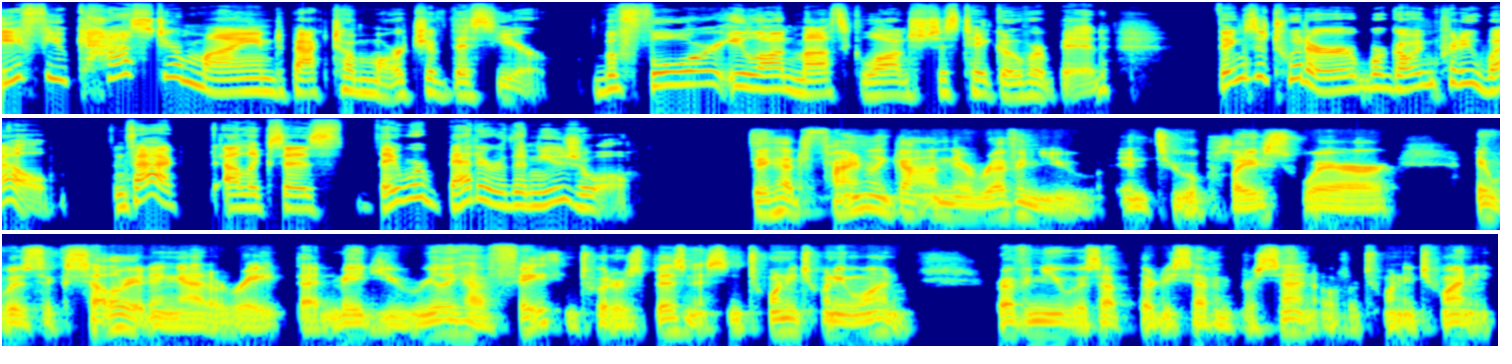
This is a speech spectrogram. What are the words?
If you cast your mind back to March of this year, before Elon Musk launched his takeover bid, things at Twitter were going pretty well. In fact, Alex says they were better than usual. They had finally gotten their revenue into a place where it was accelerating at a rate that made you really have faith in Twitter's business. In 2021, revenue was up 37% over 2020.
